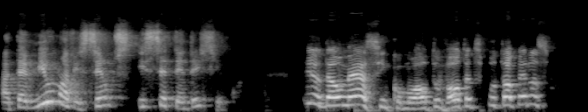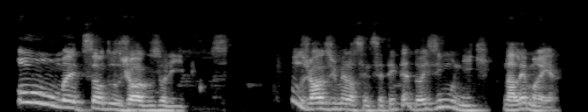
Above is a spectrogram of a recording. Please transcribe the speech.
até 1975. E o Daomé, assim como o Alto Volta, disputou apenas uma edição dos Jogos Olímpicos. Os Jogos de 1972 em Munique, na Alemanha.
